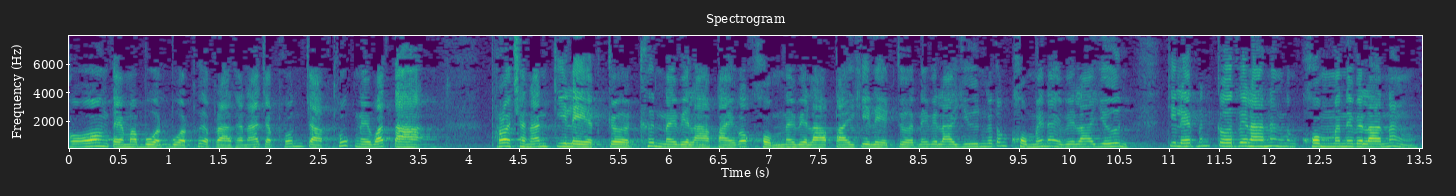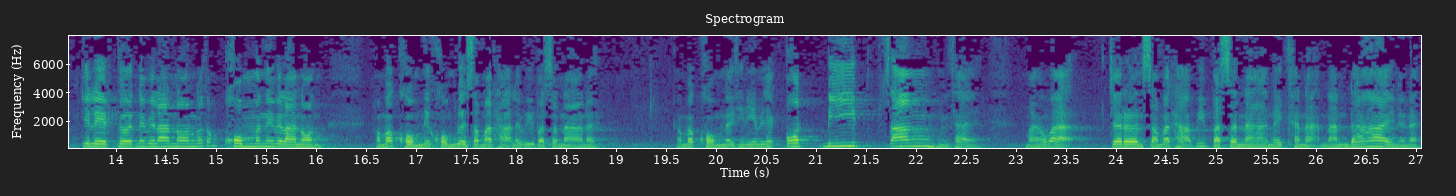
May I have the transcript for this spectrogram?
ท้อง แต่มาบวชบวชเพื่อปรารถนาจะพ้นจากทุกข์ในวัฏฏะเพราะฉะนั้นกิเลสเกิดขึ้นในเวลาไปก็ข่มในเวลาไปกิเลสเกิดในเวลายืนก็ต้องข่มไม่ได้เวลายืน กิเลสมันเกิดเวลานั่งต้องข่มมันในเวลานั่ง กิเลสเกิดในเวลานอนก็ต้องข่มมันในเวลานอนคำว่าข่มนี่ข่มด้วยสมถะและวิปัสสนานะคำว่าข่มในที่นี้ไม่ใช่กดบีบสั่งไม่ใช่ หมายว่าเจริญสมถาวิปัสนาในขณะนั้นได้เนี่ยนะ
